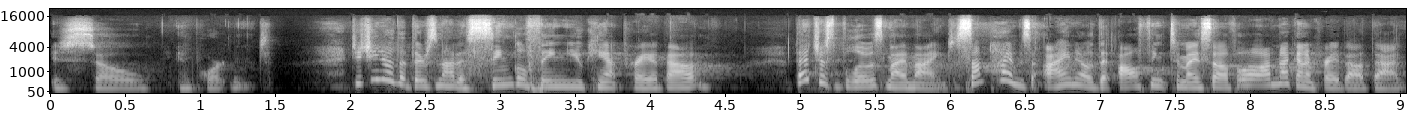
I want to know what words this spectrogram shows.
is so important. Did you know that there's not a single thing you can't pray about? That just blows my mind. Sometimes I know that I'll think to myself, oh, I'm not going to pray about that.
